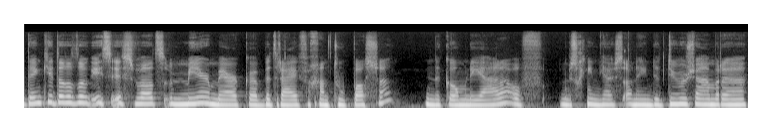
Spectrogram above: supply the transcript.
Denk je dat het ook iets is wat meer merken bedrijven gaan toepassen in de komende jaren? Of misschien juist alleen de duurzamere.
